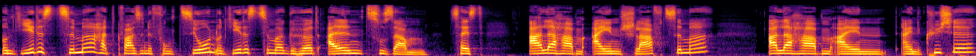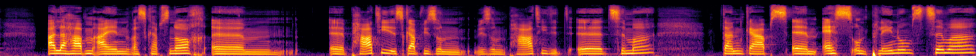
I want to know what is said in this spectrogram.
Und jedes Zimmer hat quasi eine Funktion und jedes Zimmer gehört allen zusammen. Das heißt, alle haben ein Schlafzimmer, alle haben ein, eine Küche, alle haben ein, was gab's noch? Ähm, äh, Party, es gab wie so ein, so ein Partyzimmer. Dann gab's ähm, Ess- und Plenumszimmer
